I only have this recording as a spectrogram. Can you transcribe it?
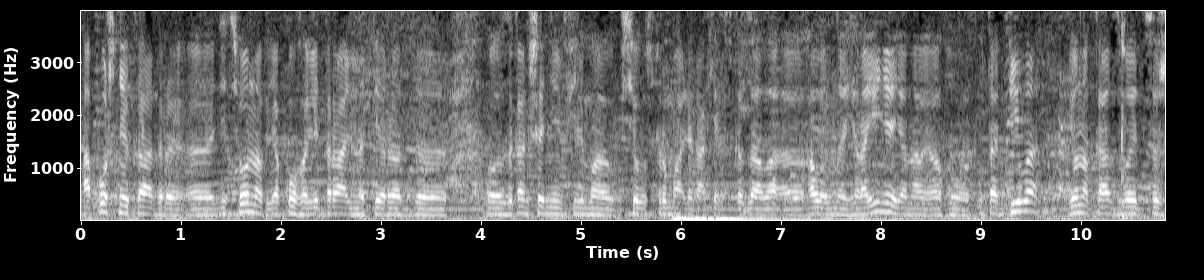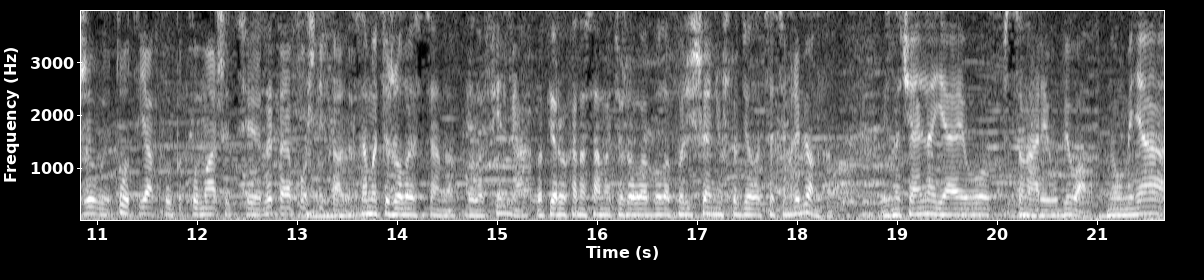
апошнія кадры э, дзіцёнак якога літаральна перад э, заканчэннем фільма все ўспрымалі так як сказала э, галоўная гераіня яна яго утапіла ён оказывается жывы тут як вы патлумачыце гэты апошні кадр Самая тяжелая сцена была в фильме. Во-первых, она самая тяжелая была по решению, что делать с этим ребенком. Изначально я его в сценарии убивал. Но у меня,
